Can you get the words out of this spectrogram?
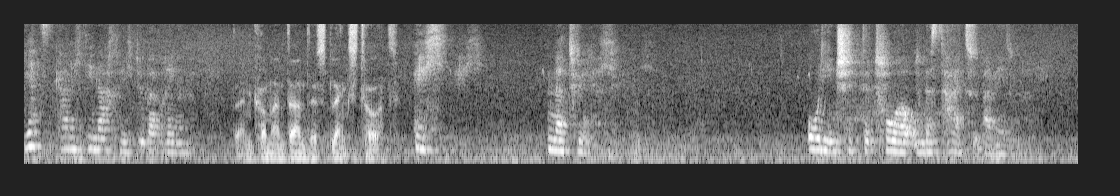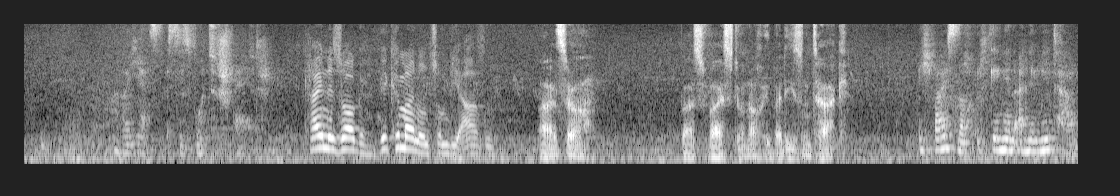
Jetzt kann ich die Nachricht überbringen. Dein Kommandant ist längst tot. Ich. Natürlich. Odin schickte Thor, um das Tal zu übernehmen. Aber jetzt ist es wohl zu spät. Keine Sorge, wir kümmern uns um die Asen. Also, was weißt du noch über diesen Tag? Ich weiß noch, ich ging in eine Miethalle.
